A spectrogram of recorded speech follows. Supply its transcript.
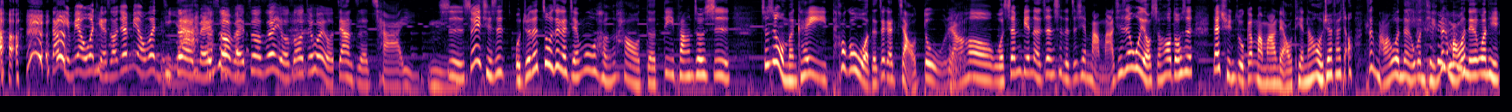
当你没有问题的时候，就没有问题 对，啊。没错，没错，所以有时候就会有这样子的差异。嗯，是，所以其实我觉得做这个节目很好的地方就是。就是我们可以透过我的这个角度，然后我身边的认识的这些妈妈，其实我有时候都是在群组跟妈妈聊天，然后我就会发现哦，这个妈妈问那个问题，那个妈妈问那个问题，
